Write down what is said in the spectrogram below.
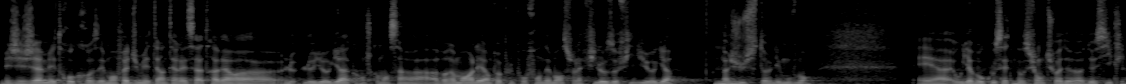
Mais j'ai jamais trop creusé. Mais en fait, je m'étais intéressé à travers euh, le, yoga quand je commençais à, vraiment aller un peu plus profondément sur la philosophie du yoga, pas mhm. juste les mouvements, et euh, où il y a beaucoup cette notion, tu vois, de, de cycle.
